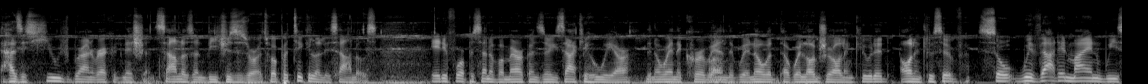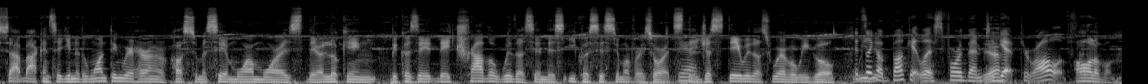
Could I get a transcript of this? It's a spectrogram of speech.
has this huge brand recognition. Sandals on beaches resorts, but particularly Sandals. 84% of Americans know exactly who we are. They know we're in the Caribbean, that we know that we're luxury all included, all inclusive. So with that in mind, we sat back and said, you know, the one thing we're hearing our customers say more and more is they're looking because they, they travel with us in this ecosystem of resorts. Yeah. They just stay with us wherever we go. It's we, like a bucket list for them yeah. to get through all of them. All of them.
